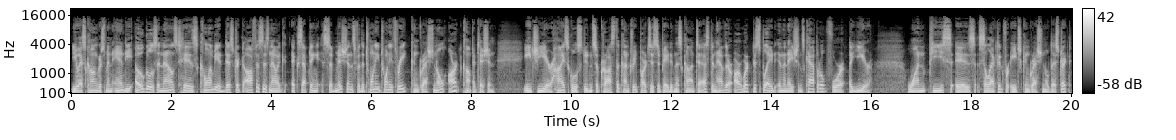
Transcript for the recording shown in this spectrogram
U.S. Congressman Andy Ogles announced his Columbia District office is now accepting submissions for the 2023 Congressional Art Competition. Each year, high school students across the country participate in this contest and have their artwork displayed in the nation's capital for a year. One piece is selected for each congressional district.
